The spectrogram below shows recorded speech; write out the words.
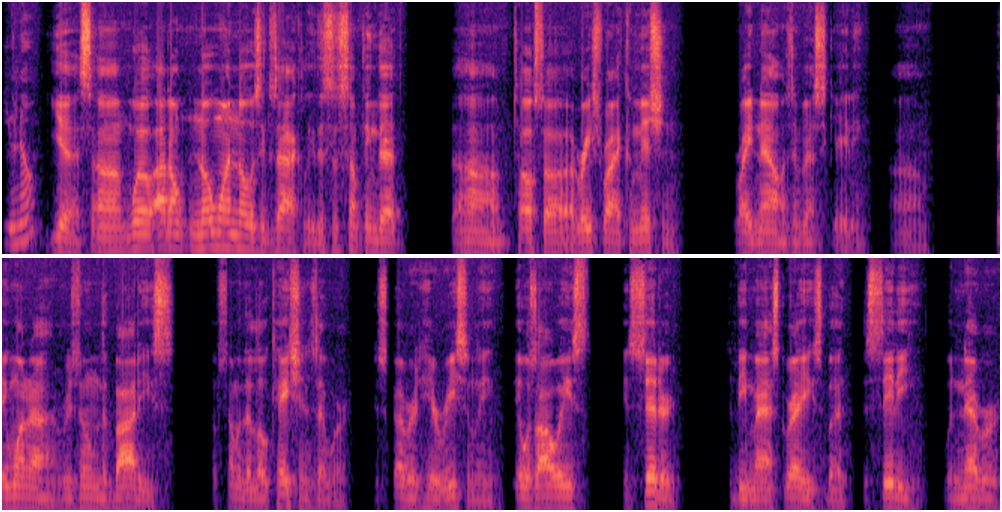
Do you know? Yes. Um, well, I don't. No one knows exactly. This is something that the um, Tulsa Race Riot Commission right now is investigating. Um, they want to resume the bodies of some of the locations that were discovered here recently. It was always considered to be mass graves, but the city would never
